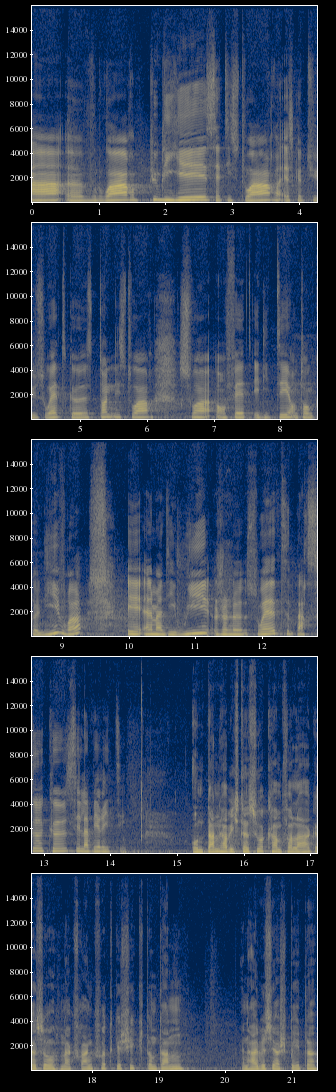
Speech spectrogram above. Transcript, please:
à euh, vouloir publier cette histoire? Est-ce que tu souhaites que ton histoire soit en fait éditée en tant que livre? Et elle m'a dit oui, je le souhaite parce que c'est la vérité. Und dann habe ich Surkamp Verlag also nach Frankfurt geschickt und dann ein halbes Jahr später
